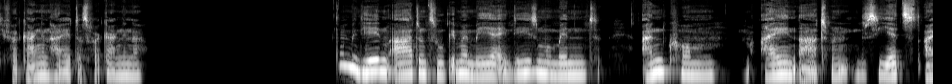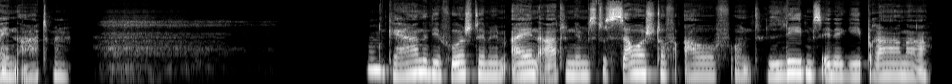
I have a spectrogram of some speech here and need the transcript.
die Vergangenheit, das Vergangene. Und mit jedem Atemzug immer mehr in diesem Moment ankommen, Einatmen, das Jetzt einatmen. Und gerne dir vorstellen, mit dem Einatmen nimmst du Sauerstoff auf und Lebensenergie, Prana.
